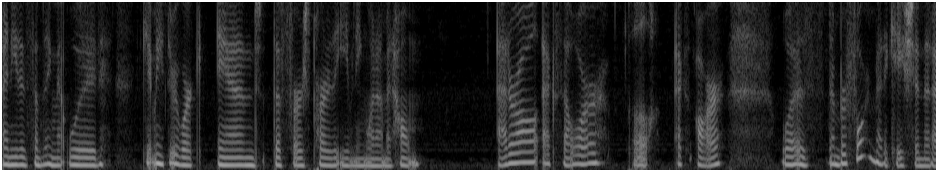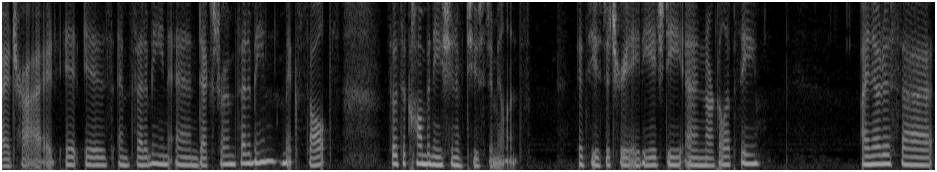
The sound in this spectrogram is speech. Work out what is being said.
I needed something that would get me through work and the first part of the evening when I'm at home. Adderall XR, ugh, XR was number four medication that I tried. It is amphetamine and dextroamphetamine mixed salts, so it's a combination of two stimulants. It's used to treat ADHD and narcolepsy. I noticed that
